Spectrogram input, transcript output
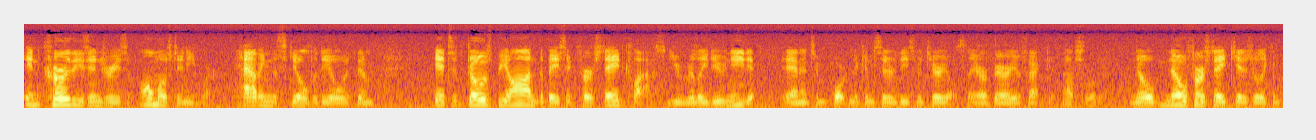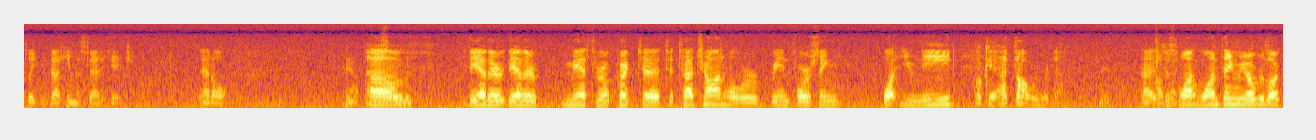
incur these injuries almost anywhere. Having the skill to deal with them, it goes beyond the basic first aid class. You really do need it, and it's important to consider these materials. They are very effective. Absolutely. No, no first aid kit is really complete without hemostatic agent at all. You know, Absolutely. Um, the other, the other myth, real quick to, to touch on, while we're reinforcing what you need. okay, I thought we were done. I Okay. just want one thing we overlooked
